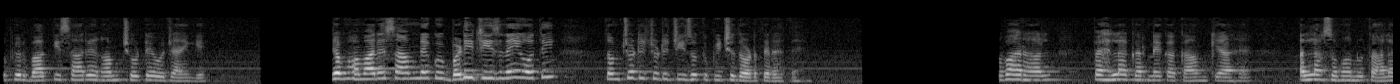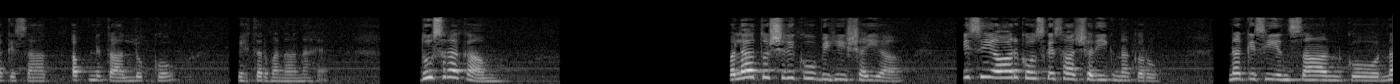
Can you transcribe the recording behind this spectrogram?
تو پھر باقی سارے غم چھوٹے ہو جائیں گے۔ جب ہمارے سامنے کوئی بڑی چیز نہیں ہوتی تو ہم چھوٹی چھوٹی چیزوں کے پیچھے دوڑتے رہتے ہیں۔ بہرحال، پہلا کرنے کا کام کیا ہے؟ اللہ سبحانہ تعالی کے ساتھ اپنے تعلق کو بہتر بنانا ہے۔ دوسرا کام بلا تشریکو بھی شیا کسی اور کو اس کے ساتھ شریک نہ کرو۔ نہ کسی انسان کو، نہ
